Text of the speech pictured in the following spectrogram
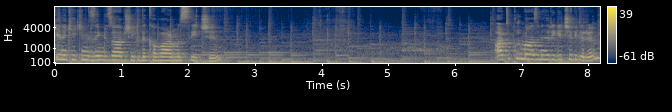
Gene kekimizin güzel bir şekilde kabarması için. Artık kuru malzemeleri geçebilirim.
